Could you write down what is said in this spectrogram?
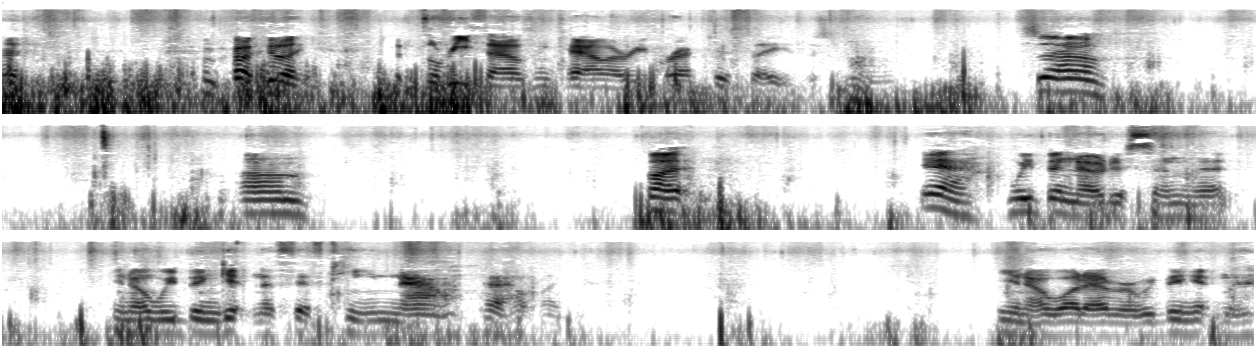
and probably like a 3,000 calorie breakfast I ate this morning. So, um, but yeah, we've been noticing that, you know, we've been getting to 15 now, about like, you know, whatever. We've been getting,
